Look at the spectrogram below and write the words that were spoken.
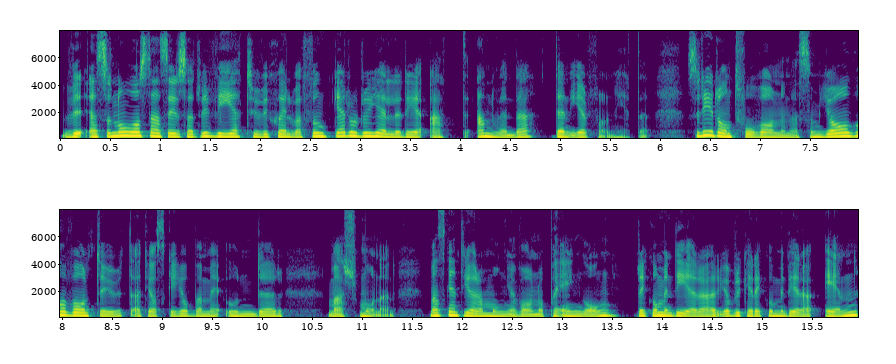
Vi, alltså någonstans är det så att vi vet hur vi själva funkar och då gäller det att använda den erfarenheten. Så det är de två vanorna som jag har valt ut att jag ska jobba med under mars månad. Man ska inte göra många vanor på en gång. Rekommenderar, jag brukar rekommendera en.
